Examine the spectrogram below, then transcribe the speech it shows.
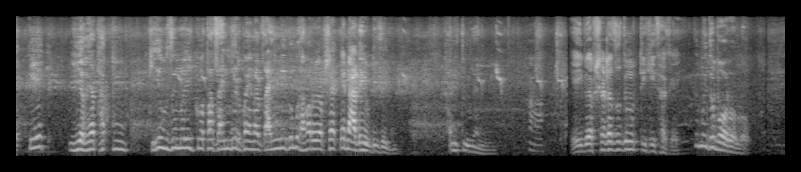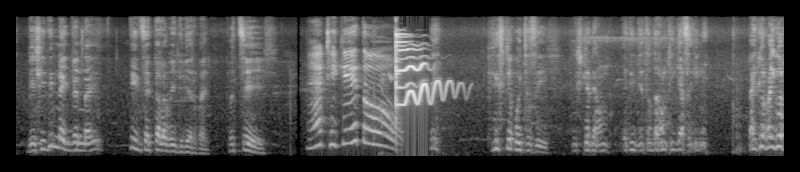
একে ইয়ে হয়ে থাকু কেউ যেন এই কথা জানতে পায় না। জানলে কিন্তু আমার ব্যবসাকে নাড়ে উঠে যাবি। খালি তুমি আনবি হ্যাঁ। এই ব্যবসাটা যদি মোর টিকি থাকে তুমি তো বড় লোক। বেশি দিন লাগবেন নাই তিন চার তলা বই দিবে ভাই বুঝছিস? হ্যাঁ ঠিকই তো। লিস্টে কইতেছিস লিস্টে দেখুন এদিক দিয়ে তো দেখুন ঠিক আছে কিনে। বাইকর বাইকর।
